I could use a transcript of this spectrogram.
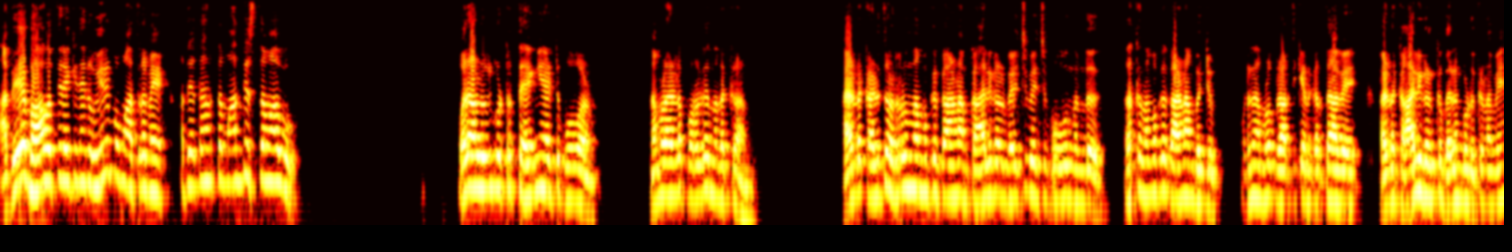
അതേ ഭാവത്തിലേക്ക് ഞാൻ ഉയരുമ്പോൾ മാത്രമേ അത് യഥാർത്ഥ മാധ്യസ്ഥമാകൂ. ഒരാൾ ഒരു കുട്ട തേങ്ങയായിട്ട് പോവാണ്. നമ്മൾ അയാളുടെ പുറകെ നടക്കുകയാണ്. അയാളുടെ കഴുത്ത് ഇടറുന്ന നമുക്ക് കാണാം. കാലുകൾ വെച്ച് വെച്ച് പോകുന്നുണ്ട്. അതൊക്കെ നമുക്ക് കാണാൻ പറ്റും. ഉടനെ നമ്മൾ പ്രാർത്ഥിക്കുകയാണ് കർത്താവേ അയാളുടെ കാലുകൾക്ക് ബലം കൊടുക്കണമേ.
